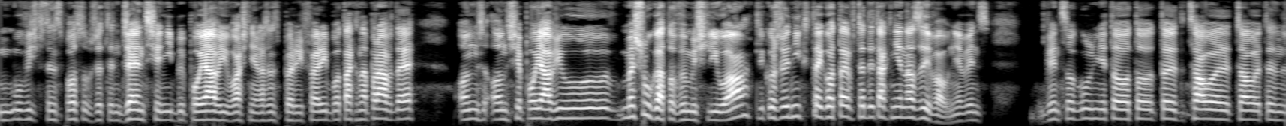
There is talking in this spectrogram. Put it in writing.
mówić w ten sposób, że ten gent się niby pojawił właśnie razem z peryferii, bo tak naprawdę on, on się pojawił, Meszuga to wymyśliła, tylko że nikt tego te, wtedy tak nie nazywał, nie? Więc, więc ogólnie to, to, to całe, całe ten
